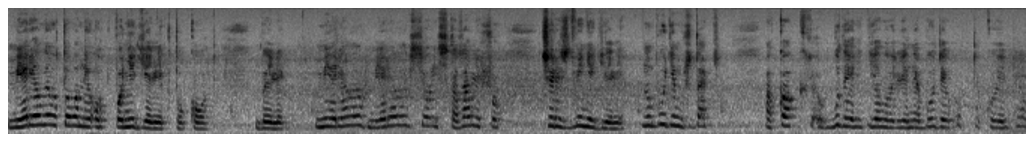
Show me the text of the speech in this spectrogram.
Меряли ото вони, от понедельник тільки от были. Меряли, меряли все и сказали, что через две недели. Ну, будем ждать. А как буде дело или не буде, вот такое дело.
